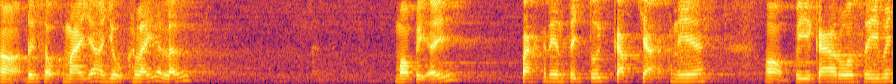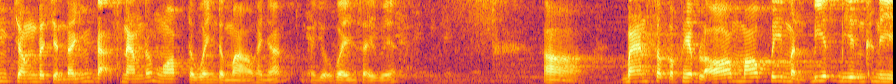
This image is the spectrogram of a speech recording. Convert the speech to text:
អដូចស្រុកខ្មែរចឹងអាយុខ្លីឥឡូវមកពីអីប៉ះគ្នាបន្តិចតួចកាប់ចាក់គ្នា អពីការរស់ស៊ីវិញចង់ទៅចំណេញដាក់ថ្នាំទៅងាប់ទៅវិញទៅមកឃើញអត់អាយុវែងស្អីវាអបានសុខភាពល្អមកពីមិនបៀតបៀនគ្នា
